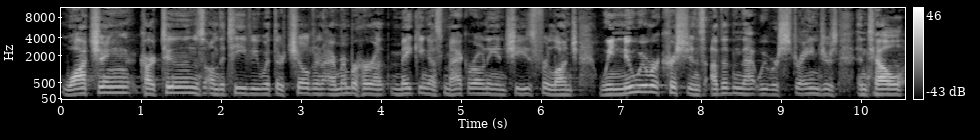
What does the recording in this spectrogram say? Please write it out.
watching cartoons on the TV with their children. I remember her uh, making us macaroni and cheese for lunch. We knew we were Christians. Other than that, we were strangers until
